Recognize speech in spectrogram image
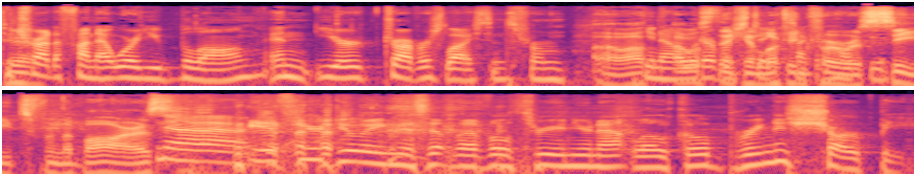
to Yeah. try to find out where you belong and your driver's license from. Oh, I, you know, I was whatever thinking looking for gonna you. receipts from the bars. Nah. if you're doing this at level three and you're not local, bring a sharpie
